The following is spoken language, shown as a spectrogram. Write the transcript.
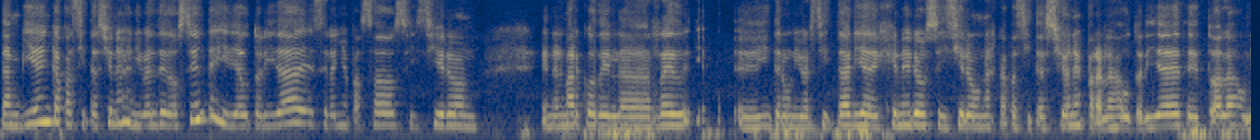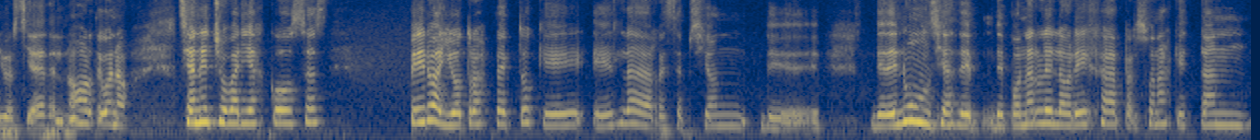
también capacitaciones a nivel de docentes y de autoridades. El año pasado se hicieron en el marco de la red eh, interuniversitaria de género se hicieron unas capacitaciones para las autoridades de todas las universidades del norte. Bueno, se han hecho varias cosas, pero hay otro aspecto que es la recepción de, denuncias, de, ponerle la oreja a personas que están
